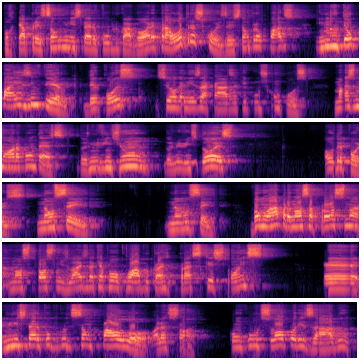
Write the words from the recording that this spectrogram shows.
Porque a pressão do Ministério Público agora é para outras coisas. Eles estão preocupados em manter o país inteiro. Depois se organiza a casa aqui com os concursos. Mas uma hora acontece. 2021, 2022 ou depois? Não sei. Não sei. Vamos lá para nossa próxima, nosso próximo slide. Daqui a pouco eu abro para as questões é, Ministério Público de São Paulo, olha só, concurso autorizado,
